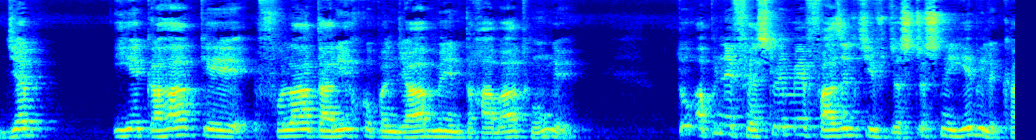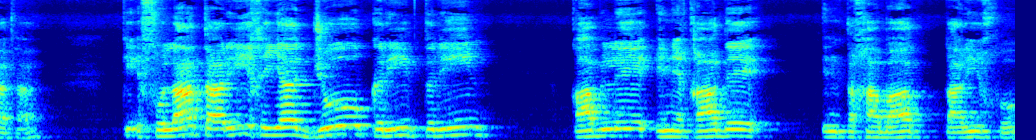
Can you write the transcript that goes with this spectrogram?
जब ये कहा कि फला तारीख को पंजाब में इंतबात होंगे तो अपने फैसले में फाजिल चीफ जस्टिस ने यह भी लिखा था कि फला तारीख या जो करीब तरीन काबिल इनकाद इंतबात तारीख हो,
